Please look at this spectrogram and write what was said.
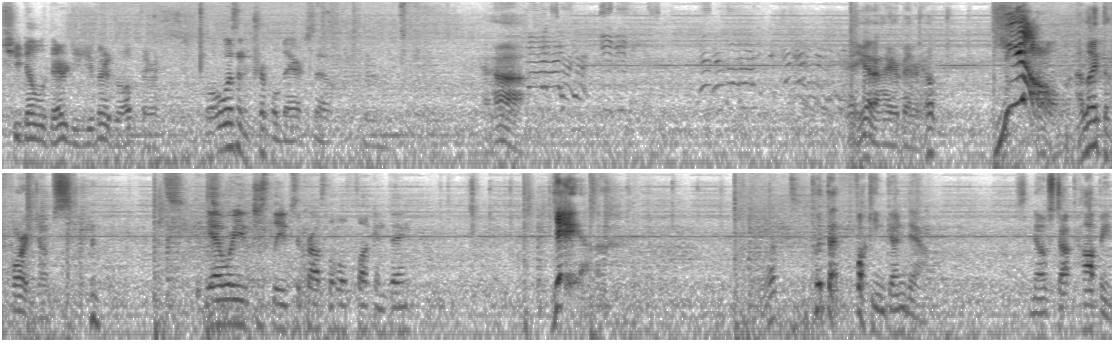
she double dared you. You better go up there. Well, it wasn't a triple dare, so. Ah. Yeah, you gotta hire better help. Yo! I like the fart jumps. Yeah, where he just leaps across the whole fucking thing. yeah! Put that fucking gun down. No, stop hopping.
